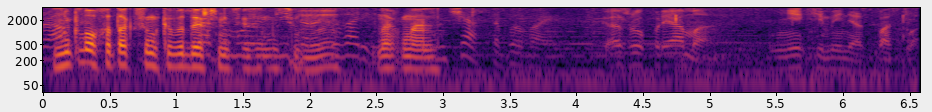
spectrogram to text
правда? Неплохо так с НКВДшницей замутил. И говорил, Нормально. скажу прямо, Ники меня спасла.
